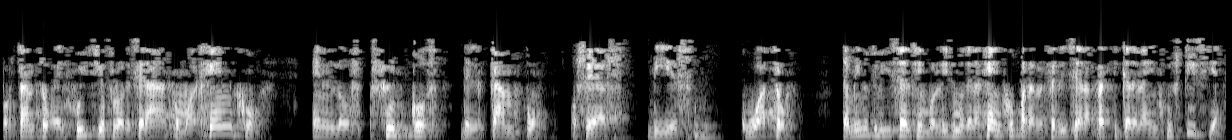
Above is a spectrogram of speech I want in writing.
Por tanto, el juicio florecerá como ajenjo en los surcos del campo. Oseas 10.4. También utiliza el simbolismo del ajenjo para referirse a la práctica de la injusticia.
